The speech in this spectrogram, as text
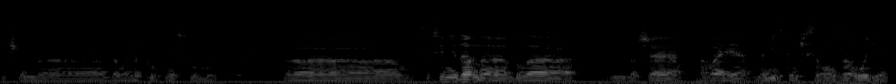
причем на довольно крупные суммы. Э, совсем недавно была небольшая авария на Минском часовом заводе,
